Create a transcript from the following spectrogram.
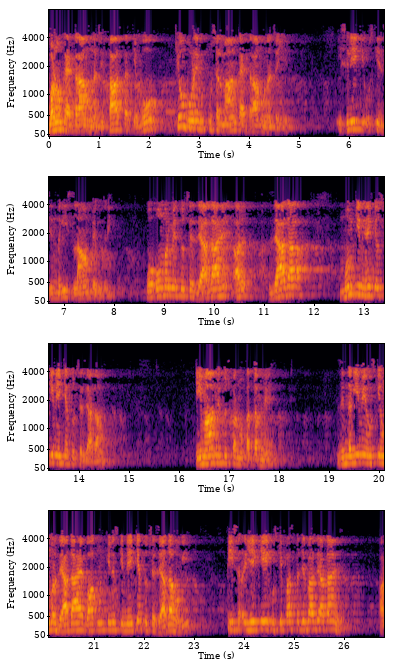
بڑوں کا احترام ہونا چاہیے، خاص کر کے وہ کیوں بوڑھے مسلمان کا احترام ہونا چاہیے؟ اس لیے کہ اس کی زندگی اسلام پہ گزری۔ وہ عمر میں تجھ سے زیادہ ہے اور زیادہ ممکن ہے کہ اس کی نیکیاں تجھ سے زیادہ ہوں۔ ایمان میں تجھ پر مقدم ہے۔ زندگی میں اس کی عمر زیادہ ہے، بہت ممکن اس کی نیکیاں تجھ سے زیادہ ہوگی تیسرا یہ کہ اس کے پاس تجربات زیادہ ہیں۔ اور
